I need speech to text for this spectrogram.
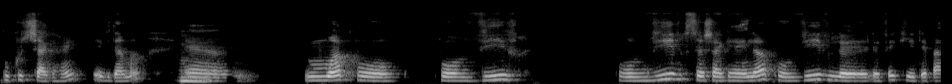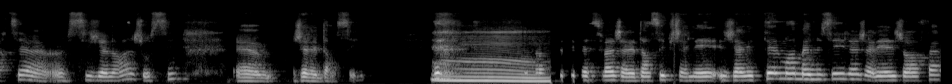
beaucoup de chagrin, évidemment. Mm. Euh, moi, pour, pour vivre pour vivre ce chagrin-là, pour vivre le, fait qu'il était parti à un si jeune âge aussi, euh, j'allais danser. Mmh. J'allais danser, puis j'allais, j'allais tellement m'amuser, là, j'allais genre faire,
